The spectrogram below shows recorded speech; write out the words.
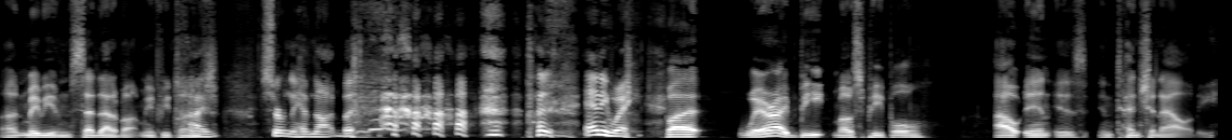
uh, maybe even said that about me a few times. I certainly have not, but, but anyway. But where I beat most people out in is intentionality.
